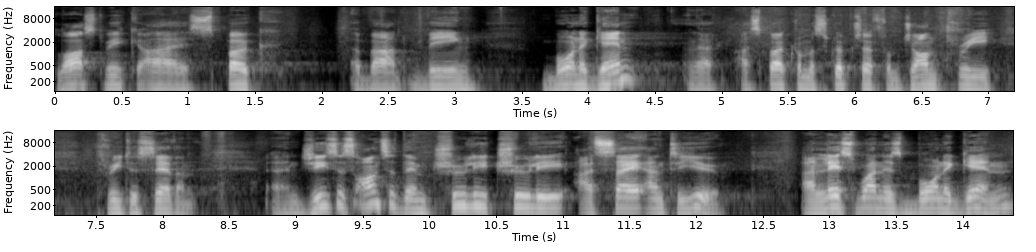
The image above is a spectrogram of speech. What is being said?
Last week I spoke about being born again. Uh, I spoke from a scripture from John 3 3 to 7. And Jesus answered them, Truly, truly, I say unto you, unless one is born again,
